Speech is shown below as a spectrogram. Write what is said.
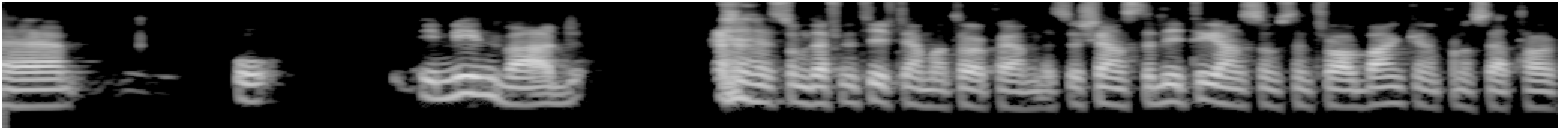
Eh, och i min värld, som definitivt är amatör på ämnet, så känns det lite grann som centralbankerna på något sätt har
